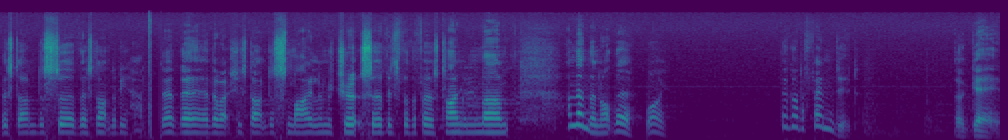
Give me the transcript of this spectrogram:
They're starting to serve, they're starting to be happy. They're there, they're actually starting to smile in a church service for the first time in a month. And then they're not there. Why? They got offended again.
